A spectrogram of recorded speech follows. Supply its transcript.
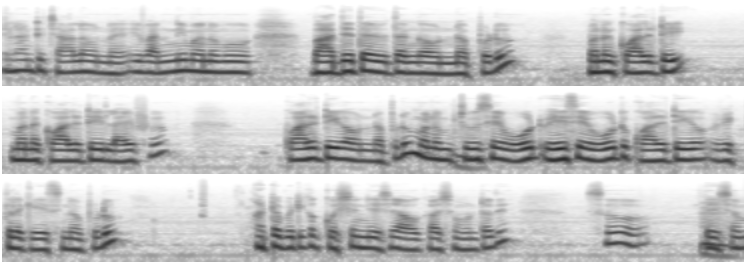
ఇలాంటివి చాలా ఉన్నాయి. ఇవన్నీ మనము బాధ్యతాయుతంగా ఉన్నప్పుడు మనం క్వాలిటీ మన క్వాలిటీ లైఫ్ క్వాలిటీగా ఉన్నప్పుడు మనం చూసే ఓటు వేసే ఓటు క్వాలిటీ వ్యక్తులకు వేసినప్పుడు ఆటోమేటిక్గా క్వశ్చన్ చేసే అవకాశం ఉంటుంది. సో దేశం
